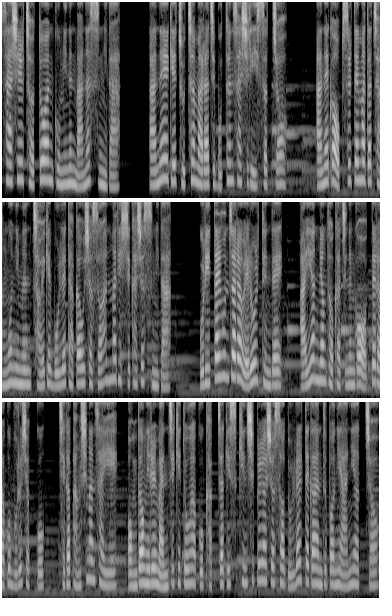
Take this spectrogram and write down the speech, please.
사실 저 또한 고민은 많았습니다. 아내에게 조차 말하지 못한 사실이 있었죠. 아내가 없을 때마다 장모님은 저에게 몰래 다가오셔서 한마디씩 하셨습니다. 우리 딸 혼자라 외로울 텐데 아이 한 명 더 가지는 거 어때라고 물으셨고 제가 방심한 사이에 엉덩이를 만지기도 하고 갑자기 스킨십을 하셔서 놀랄 때가 한두 번이 아니었죠.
